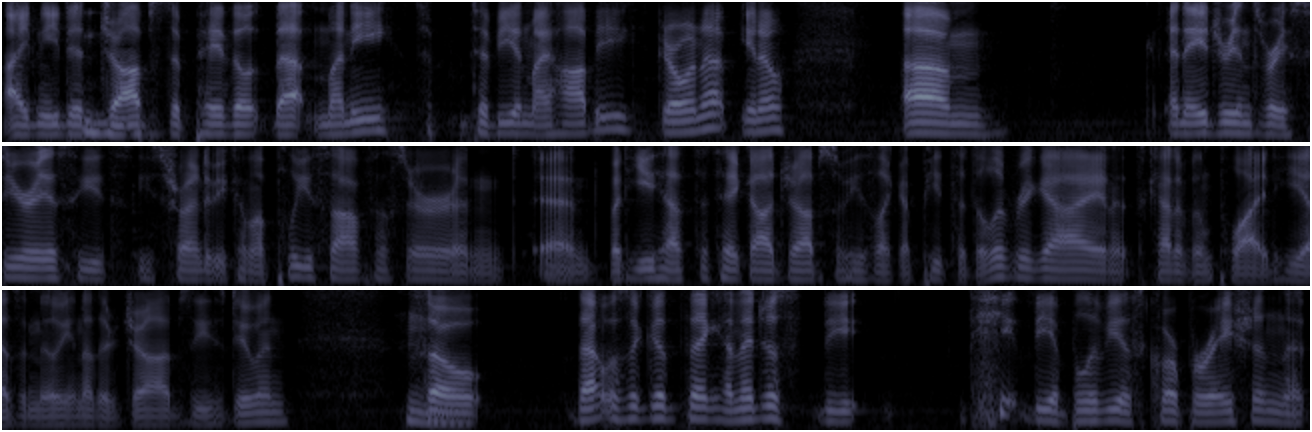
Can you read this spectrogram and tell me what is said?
I needed jobs to pay tho- that money to, to be in my hobby growing up, you know. Um, and Adrian's very serious. He's he's trying to become a police officer, and and but he has to take odd jobs, so he's like a pizza delivery guy, and it's kind of implied he has a million other jobs he's doing. So that was a good thing, and then just the the, the oblivious corporation that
